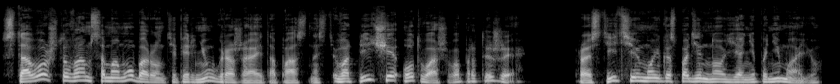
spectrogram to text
С того, что вам самому, барон, теперь не угрожает опасность, в отличие от вашего протеже. «Простите, мой господин, но я не понимаю».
